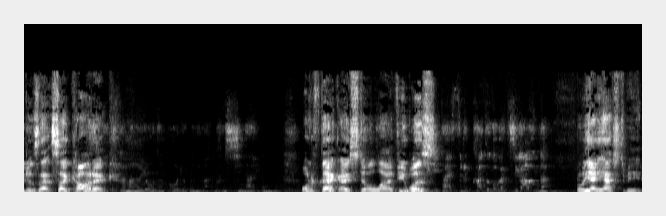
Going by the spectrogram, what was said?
dude is that psychotic. I wonder if that guy's still alive. He was. Oh yeah, he has to be.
